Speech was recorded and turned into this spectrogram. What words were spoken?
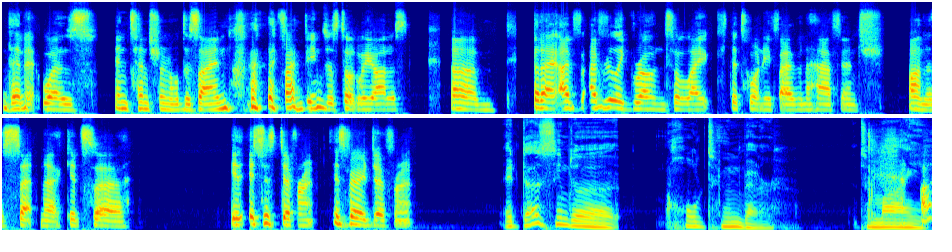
than it was intentional design, if I'm being just totally honest. Um, but I, I've I've really grown to like the 25 and a half inch on a set neck. It's uh, it, it's just different. It's very different. It does seem to hold tune better to my Uh,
